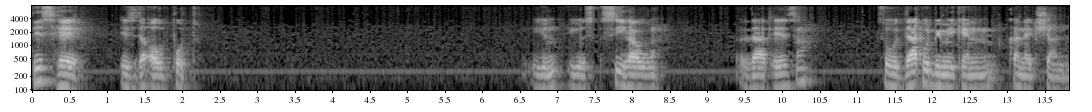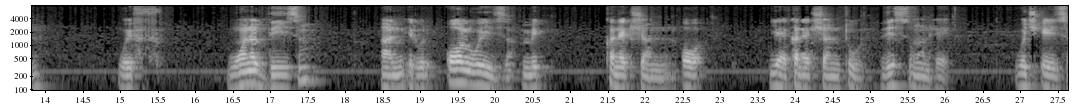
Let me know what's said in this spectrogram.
This here is the output. You you see how that is so that would be making connection with one of these and it would always make connection or yeah connection to this one here which is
